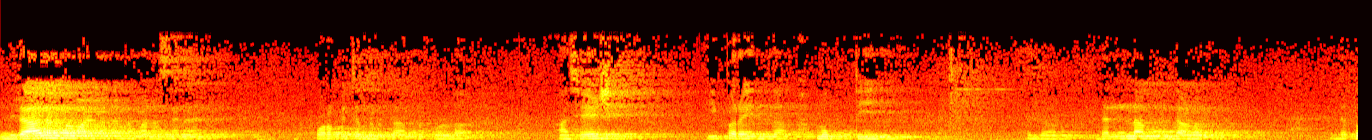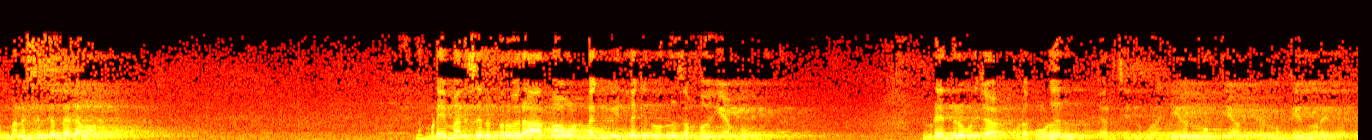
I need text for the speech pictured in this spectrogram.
നിരാലംബമായിട്ട് തന്റെ മനസ്സിനെ ഉറപ്പിച്ചു നിർത്താൻ ഉള്ള ആ ശേഷി ഈ പറയുന്ന മുക്തി എന്താണ്? ഇതെല്ലാം എന്താണ്? ഇതൊക്കെ മനസ്സിന്റെ ബലമാണ്. നമ്മുടെ ഈ മനസ്സിനപ്പുറം ഒരു ആത്മാവ് ഉണ്ടെങ്കിലും ഇല്ലെങ്കിലും ഒന്നും സംഭവിക്കാൻ പോകുന്നില്ല. ഇവിടെ എന്തിനെ കുറിച്ചാണ് ഇവിടെ കൂടുതൽ ചർച്ച ചെയ്യുന്ന പോലെ ജീവൻ മുക്തി എന്ന് പറയുന്നത്.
